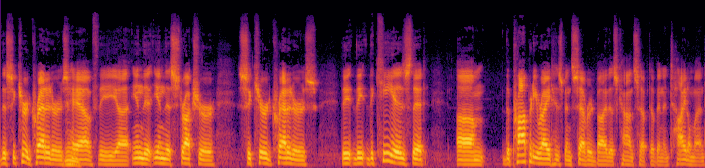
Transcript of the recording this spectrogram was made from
the secured creditors mm. have the uh, in the in this structure, secured creditors. The the the key is that um, the property right has been severed by this concept of an entitlement,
